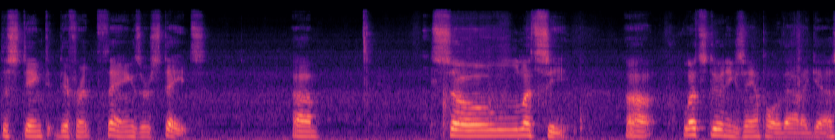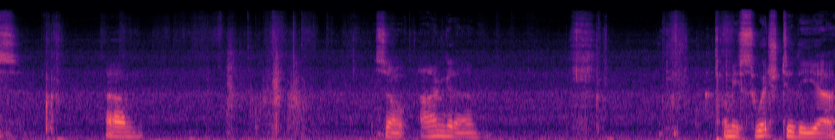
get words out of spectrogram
distinct different things or states. Um, so let's see. Uh, let's do an example of that, I guess. Um, so I'm gonna let me switch to the. Uh,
